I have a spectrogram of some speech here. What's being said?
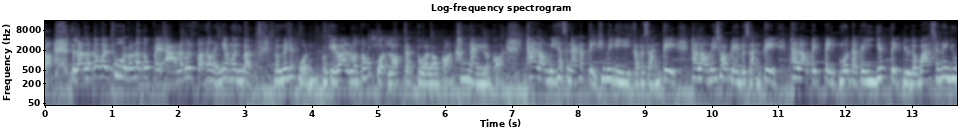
ก่อนเสร็จแล้วเราก็ไปพูดแล้วเราก็ไปอ่านแล้วก็ไปฟังอะไรเงี้ยมันแบบมันไม่ได้ผลโอเคว่าเราต้องปลดล็อกจากตัวเราก่อนข้างในเราก่อน ถ้าเรามีทัศนคติที่ไม่ดีกับภาษาอังกฤษ ถ้าเราไม่ชอบเรียนภาษาอังกฤษ ถ้าเราไปติดมัวแต่ไปยึดติดอยู่แต่ว่าฉันอายุ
